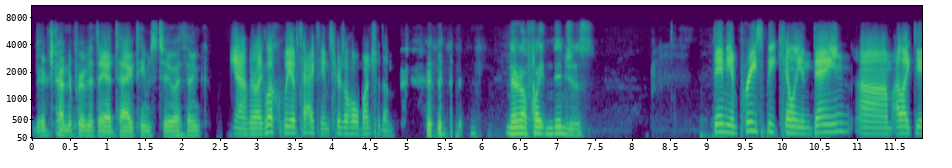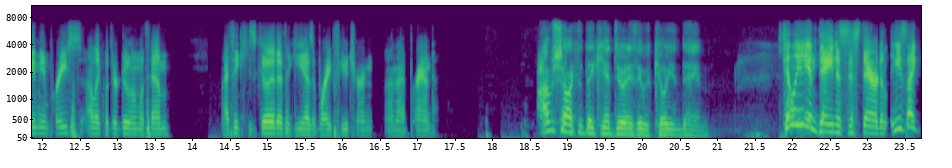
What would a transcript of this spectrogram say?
They're trying to prove that they had tag teams too, I think. Yeah, they're like, look, we have tag teams. Here's a whole bunch of them. They're not fighting ninjas. Damian Priest beat Killian Dain. Um, I like Damian Priest. I like what they're doing with him. I think he's good. I think he has a bright future in, on that brand. I'm shocked that they can't do anything with Killian Dain. Killian Dain is just there to. He's like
